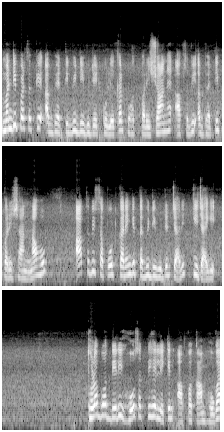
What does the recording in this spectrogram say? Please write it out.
मंडी परिषद के अभ्यर्थी भी डीबी को लेकर बहुत परेशान है। आप सभी अभ्यर्थी परेशान ना हो, आप सभी सपोर्ट करेंगे तभी डीबी जारी की जाएगी। थोड़ा बहुत देरी हो सकती है, लेकिन आपका काम होगा।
